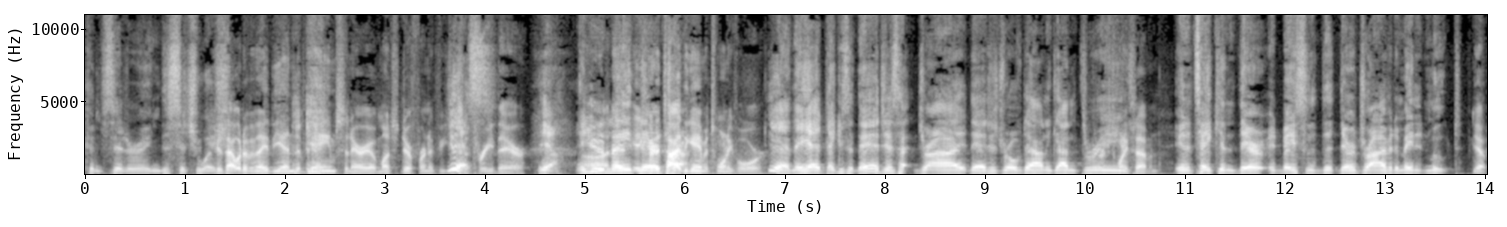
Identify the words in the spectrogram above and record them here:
considering the situation. Because that would have made the end of game scenario much different if you get Yes. the three there. Yeah, and you'd have Uh, made it, could have tied drive- the game at 24. Yeah, and they had, like you said, they had just drive. They had just drove down and gotten three. 27. It had taken their, it basically the, their drive and it made it moot. Yep,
